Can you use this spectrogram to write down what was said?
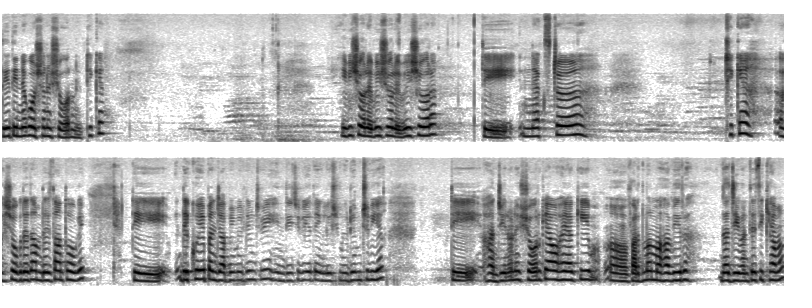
ਤੇ ਤਿੰਨੇ ਕੁਐਸਚਨ ਸ਼ੋਰ ਨੇ, ਠੀਕ ਹੈ? ਇਹ ਵੀ ਸ਼ੋਰ ਹੈ ਇਹ ਵੀ ਸ਼ੋਰ, ਇਹ ਵੀ ਸ਼ੋਰ। ਹੈ ਤੇ ਨੈਕਸਟ ਠੀਕ ਹੈ, ਅਸ਼ੋਕ ਦੇ ਧੰਮ ਦੇ ਸਿਧਾਂਤ ਹੋ ਗਏ। ਤੇ ਦੇਖੋ ਇਹ ਪੰਜਾਬੀ ਮੀਡੀਅਮ 'ਚ ਵੀ, ਹਿੰਦੀ 'ਚ ਵੀ ਹੈ ਤੇ ਇੰਗਲਿਸ਼ ਮੀਡੀਅਮ 'ਚ ਵੀ ਆ ਤੇ ਹਾਂਜੀ, ਇਹਨਾਂ ਨੇ ਸ਼ੋਰ ਕਿਹਾ ਹੋਇਆ ਕਿ ਵਰਧਮਾਨ ਮਹਾਵੀਰ ਦਾ ਜੀਵਨ ਤੇ ਸਿੱਖਿਆਵਾਂ,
